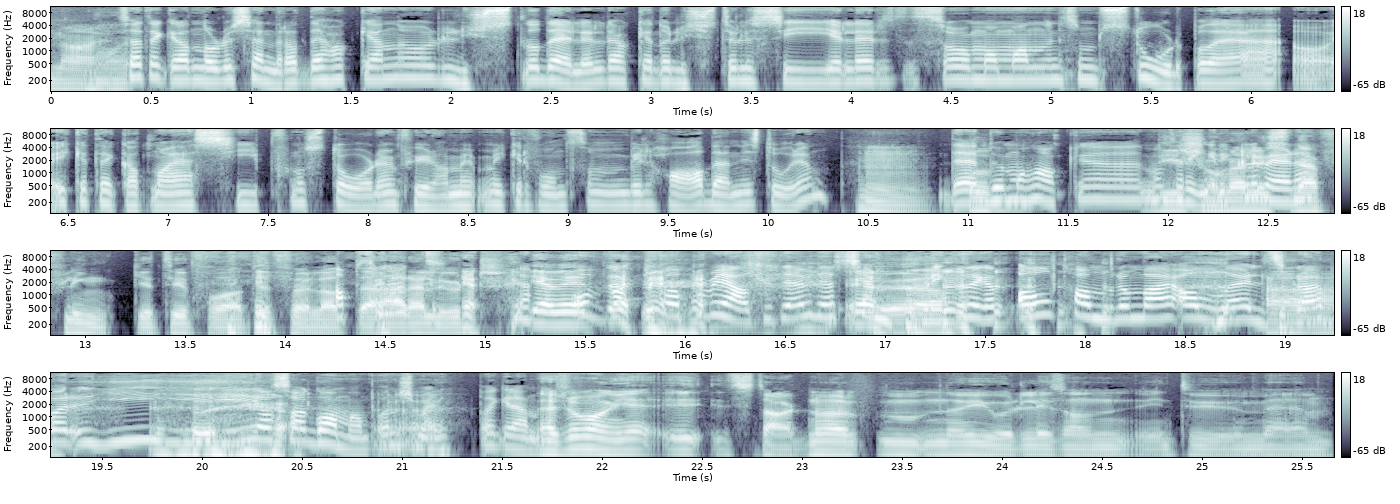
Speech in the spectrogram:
Nei. Så jeg tenker at når du kjenner at det har ikke jeg noe lyst til å dele, eller det har ikke jeg noe lyst til å si, eller så må man liksom stole på det, og ikke tenke at nå er jeg kjip, for nå står det en fyr der med mikrofon som vil ha den historien. Mm. Det, du, man har ikke, man De trenger ikke journalistene levere det. er flinke til å få deg til å føle at det her er lurt. Ja, Jeg vet og i hvert fall på reality-TV. De er kjempeflinke til å tenke at alt handler om deg, alle elsker deg, bare gi, gi, gi, og så går man på en smell på Det er så mange I i starten, når, vi gjorde litt sånn intervju med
